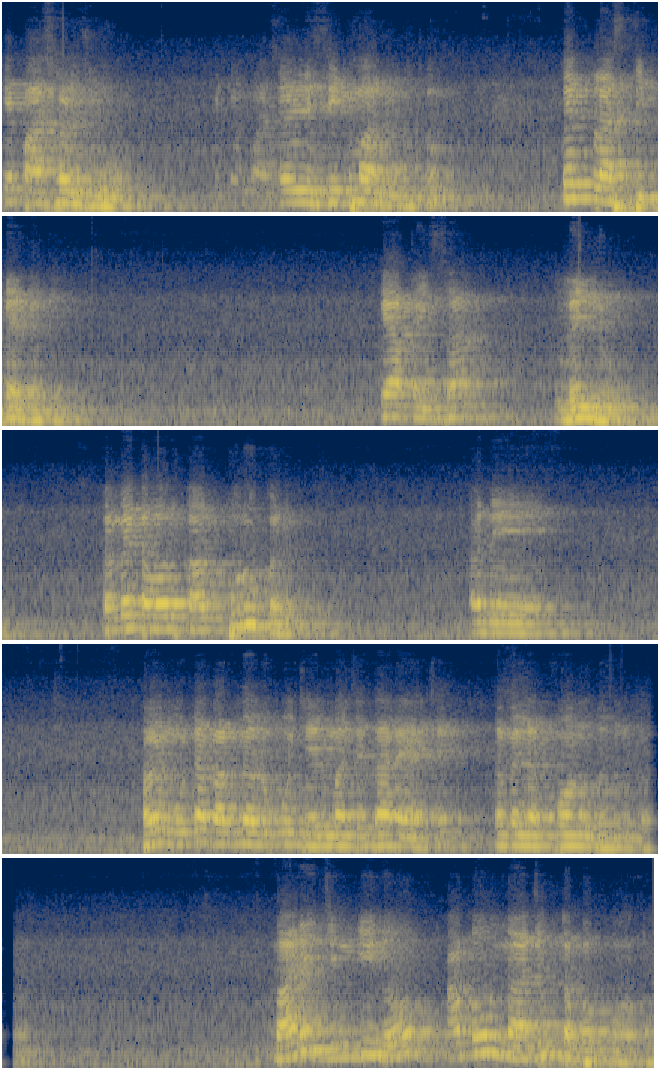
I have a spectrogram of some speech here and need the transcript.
કે પાછળ જુઓ. એટલે પાછળની સીટમાં જોઉં છું. તો એક પ્લાસ્ટિક બેગ હતી. કે પૈસા લઈ લો. તમે તમારું કામ પૂરું કર્યું અને હવે મોટાભાગના લોકો જેલમાં જતા રહ્યા છે. તમે લખવાનું બંધ કરો. મારી જિંદગીનો આ બહુ નાજુક તબક્કો હતો.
